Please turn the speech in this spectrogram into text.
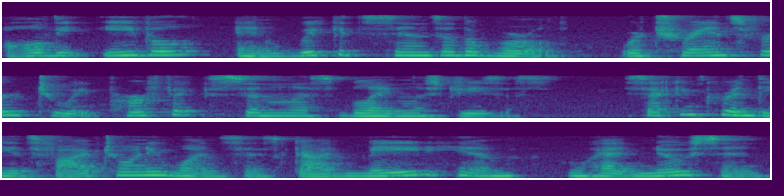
all the evil and wicked sins of the world were transferred to a perfect, sinless, blameless Jesus. 2 Corinthians 5:21 says God made him who had no sin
